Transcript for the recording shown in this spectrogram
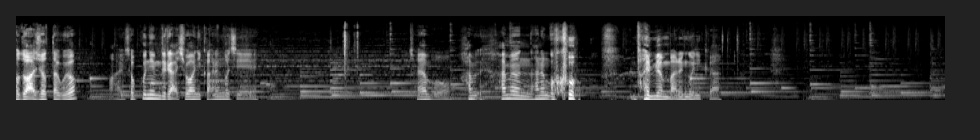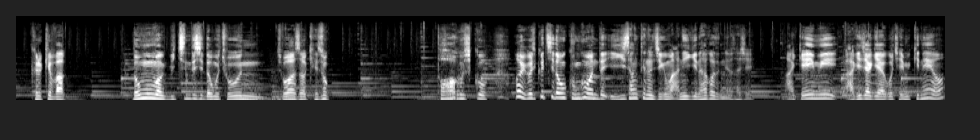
저도 아쉬웠다고요? 아, 석구님들이 아쉬워하니까 하는 거지. 저야 뭐 하, 하면 하는 거고 말면 마는 거니까. 그렇게 막 너무 막 미친 듯이 너무 좋은 좋아서 계속 더 하고 싶고 어 이거 끝이 너무 궁금한데 이 상태는 지금 아니긴 하거든요 사실. 아 게임이 아기자기하고 재밌긴 해요.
